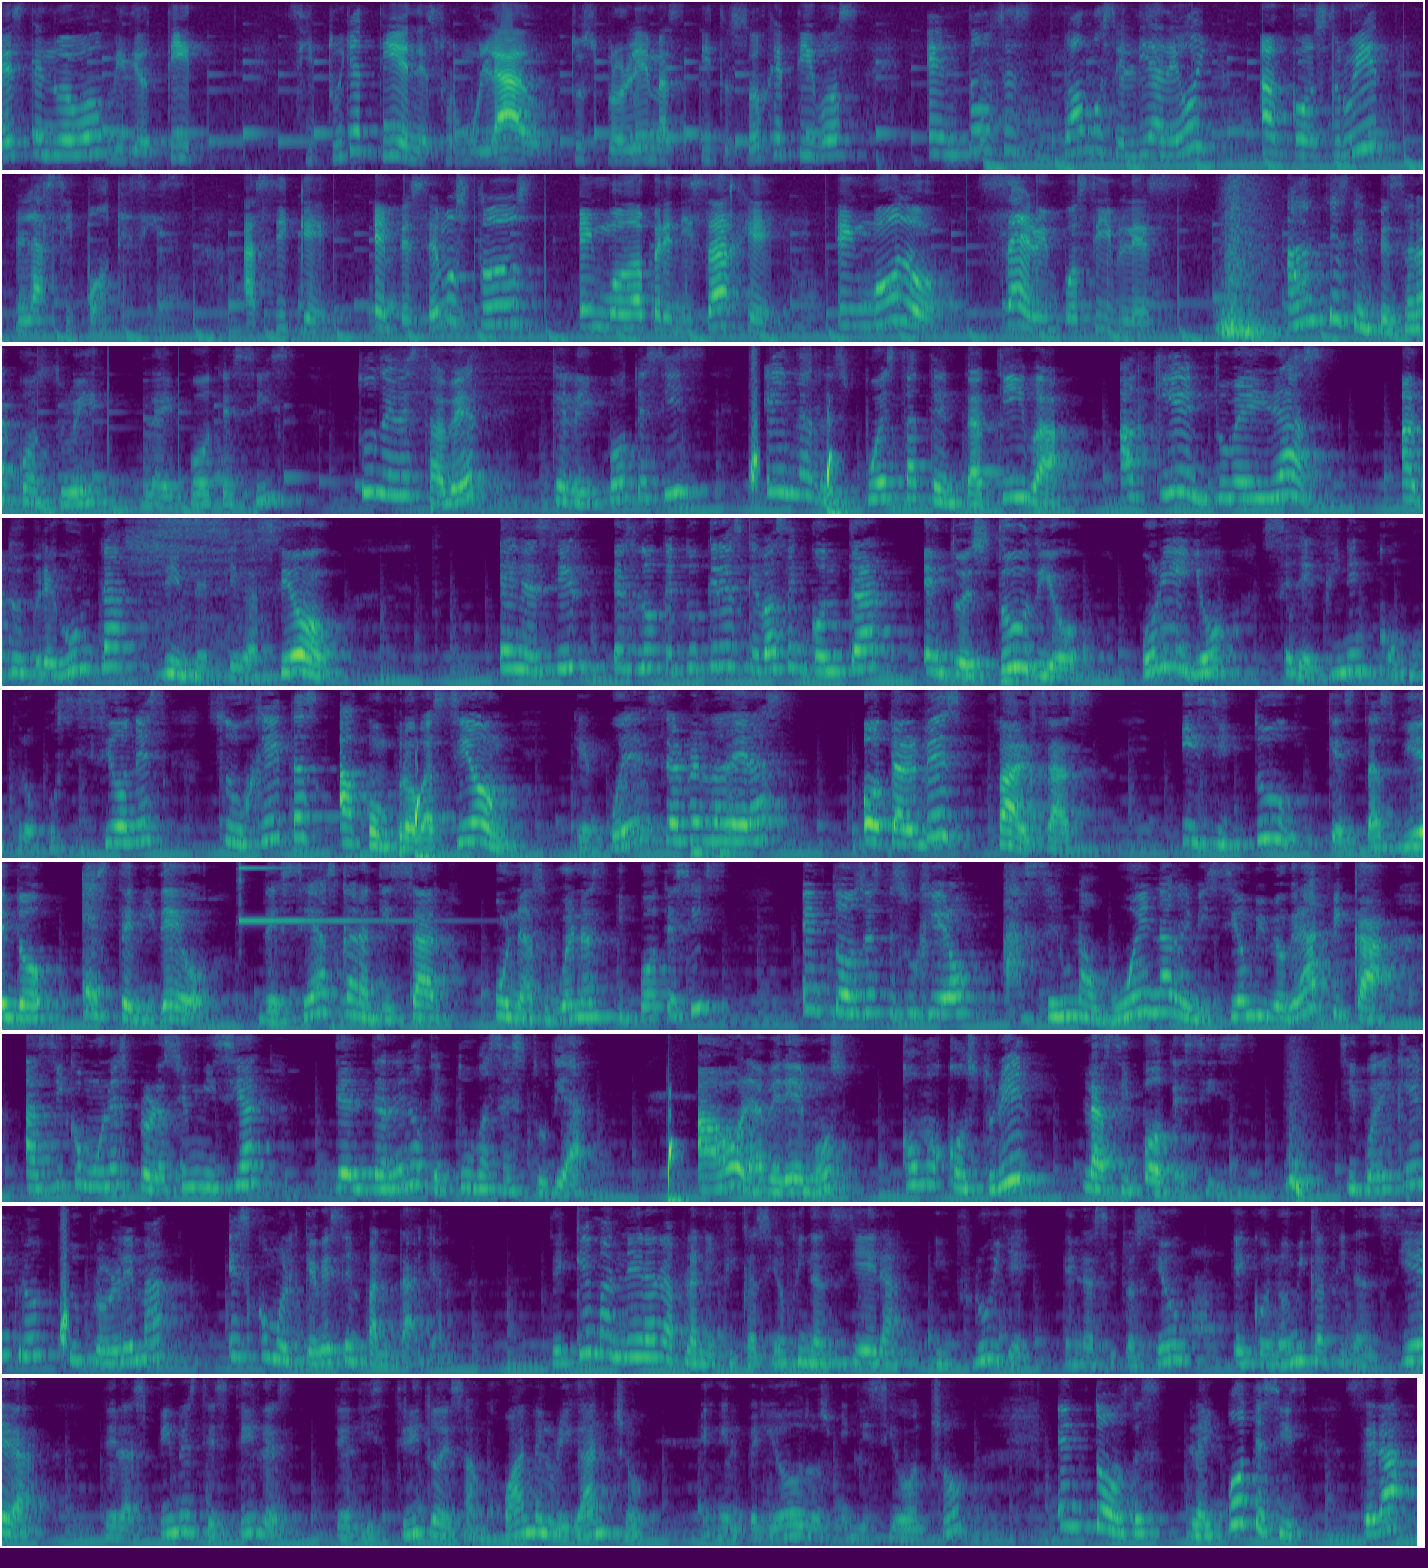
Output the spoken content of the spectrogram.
este nuevo videotip. Si tú ya tienes formulado tus problemas y tus objetivos, entonces vamos el día de hoy a construir las hipótesis. Así que empecemos todos en modo aprendizaje, en modo cero imposibles. Antes de empezar a construir la hipótesis, tú debes saber que la hipótesis es la respuesta tentativa. ¿A quién tú me? A tu pregunta de investigación. Es decir, es lo que tú crees que vas a encontrar en tu estudio. Por ello, se definen como proposiciones sujetas a comprobación, que pueden ser verdaderas o tal vez falsas. Y si tú que estás viendo este video deseas garantizar unas buenas hipótesis, entonces te sugiero hacer una buena revisión bibliográfica, así como una exploración inicial del terreno que tú vas a estudiar. Ahora veremos cómo construir las hipótesis. Si por ejemplo tu problema es como el que ves en pantalla, ¿de qué manera la planificación financiera influye en la situación económica financiera de las pymes textiles del distrito de San Juan del Urigancho en el periodo 2018? Entonces, la hipótesis será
